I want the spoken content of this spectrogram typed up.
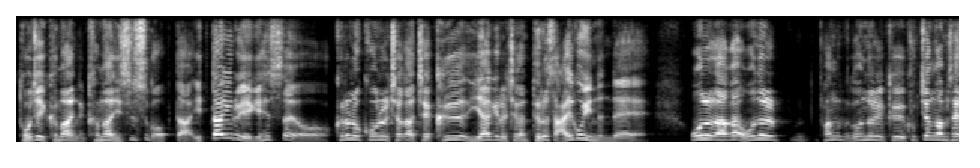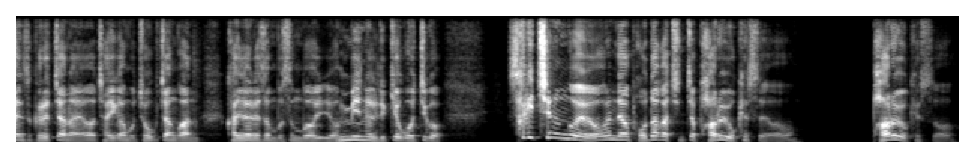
도저히 그만 그만 있을 수가 없다. 이따위로 얘기했어요. 그래놓고 오늘 제가 제 그 이야기를 제가 들어서 알고 있는데 오늘 나가 오늘 방 오늘 그 국정감사에서 그랬잖아요. 자기가 뭐 조국 장관 관련해서 무슨 뭐 연민을 느끼고 어찌고 사기치는 거예요. 그래서 내가 보다가 진짜 바로 욕했어요. 바로 욕했어.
